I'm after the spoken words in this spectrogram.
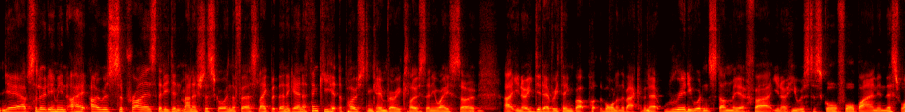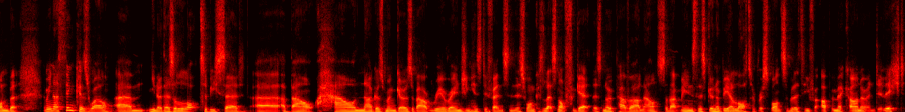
Yeah, absolutely. I mean, I, I was surprised that he didn't manage to score in the first leg, but then again, I think he hit the post and came very close anyway. So, mm-hmm. uh, you know, he did everything but put the ball in the back of the net. Really wouldn't stun me if, uh, you know, he was to score for Bayern in this one. But I mean, I think as well, um, you know, there's a lot to be said uh, about how Nagelsmann goes about rearranging his defense in this one. Because let's not forget, there's no Pavard now. So that means there's going to be a lot of responsibility for Upamecano and De Ligt.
